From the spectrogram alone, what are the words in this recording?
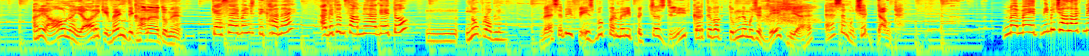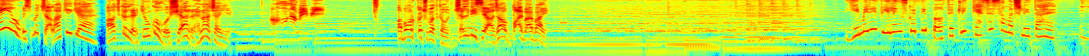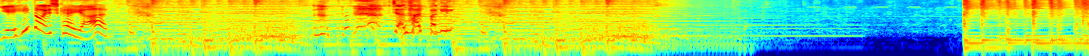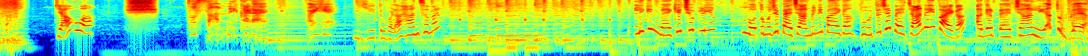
अरे आओ ना यार एक इवेंट दिखाना है तुम्हें। कैसा इवेंट दिखाना है? अगर तुम सामने आ गए तो? नो प्रॉब्लम वैसे भी फेसबुक पर मेरी पिक्चर्स डिलीट करते वक्त तुमने मुझे देख लिया है ऐसा मुझे डाउट है। मैं मैं इतनी भी चालाक नहीं हूँ। इसमें चालाकी क्या है? आजकल लड़कियों को होशियार रहना चाहिए। आओ ना बेबी अब और कुछ मत कहो जल्दी से आ जाओ बाय बाय बाय ये मेरी फीलिंग्स को इतनी परफेक्टली कैसे समझ लेता है? यही तो इश्क है यार। चल हाथ पगली। क्या हुआ? श्श, वो सामने खड़ा है। वही है। ये तो बड़ा हैंडसम है। लेकिन मैं क्यों छुप रही हूँ? वो तो मुझे पहचान भी नहीं पाएगा। वो तुझे पहचान नहीं पाएगा? अगर पहचान लिया तो गया।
